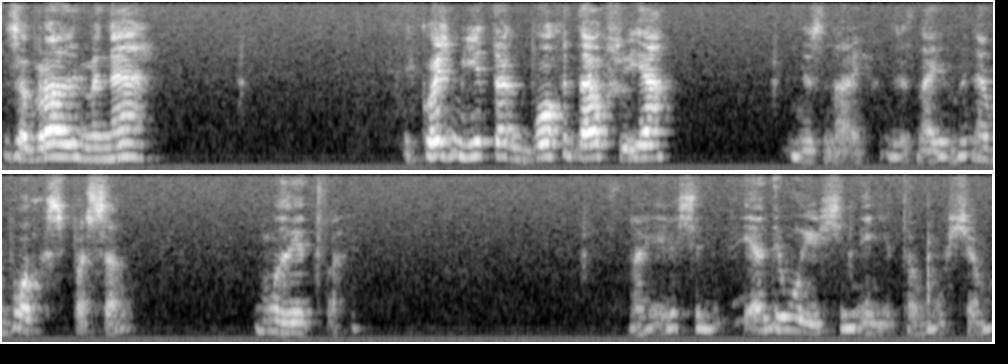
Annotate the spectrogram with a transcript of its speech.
Забрали мене. Якось мені так Бог дав, що я не знаю, не знаю, мене Бог спасав. Молитва. Знаю, я, ще, я дивуюся нині тому всьому.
